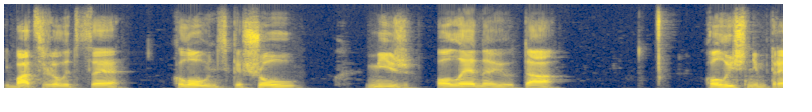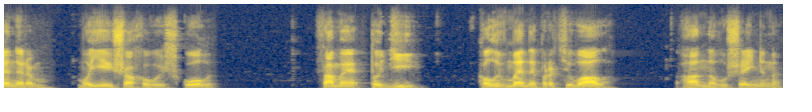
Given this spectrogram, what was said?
і бачили це клоунське шоу між Оленою та колишнім тренером моєї шахової школи. Саме тоді, коли в мене працювала Ганна Вушейніна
